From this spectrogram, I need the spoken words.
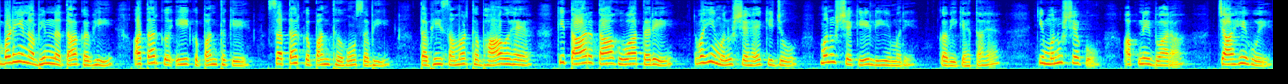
बढ़े न भिन्नता कभी, अतर्क एक पंथ के, सतर्क पंथ हो सभी। तभी समर्थ भाव है कि तारता हुआ तरे, वही मनुष्य है कि जो मनुष्य के लिए मरे। कवि कहता है कि मनुष्य को अपने द्वारा चाहे हुए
